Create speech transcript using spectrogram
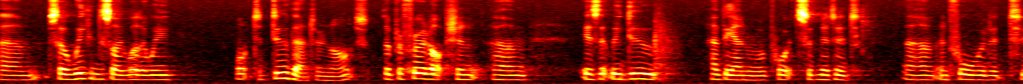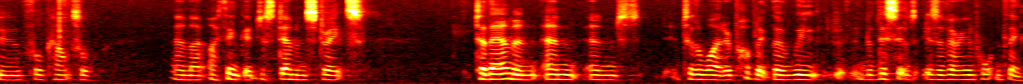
Um, so we can decide whether we want to do that or not. The preferred option um, is that we do have the annual report submitted um, and forwarded to full council. And I, I, think it just demonstrates to them and, and, and to the wider public that, we, that this is, is a very important thing.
